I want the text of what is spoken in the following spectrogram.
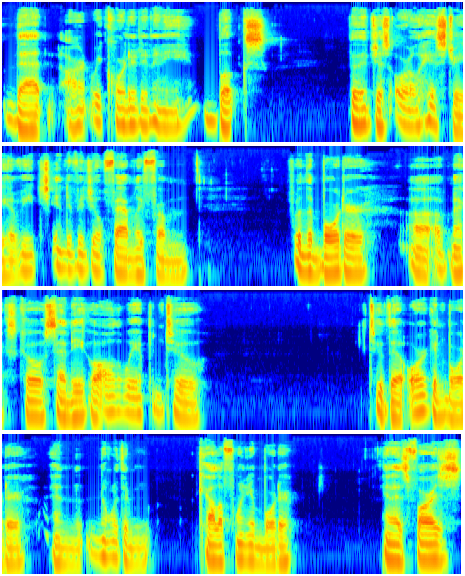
that aren't recorded in any books, but they're just oral history of each individual family from from the border uh, of Mexico, San Diego, all the way up into to the Oregon border and northern California border, and as far as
